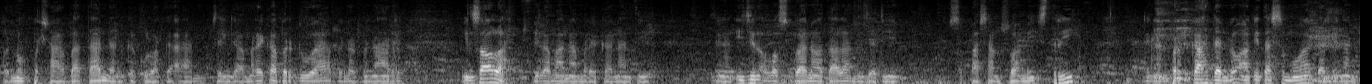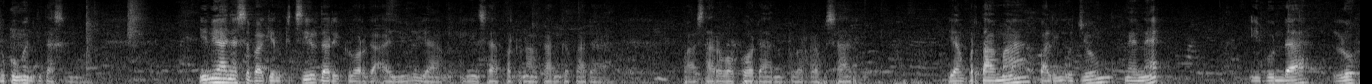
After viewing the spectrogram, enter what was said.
penuh persahabatan dan kekeluargaan sehingga mereka berdua benar-benar insya Allah bila mana mereka nanti dengan izin Allah Subhanahu Wa Taala menjadi sepasang suami istri dengan berkah dan doa kita semua dan dengan dukungan kita semua. Ini hanya sebagian kecil dari keluarga Ayu yang ingin saya perkenalkan kepada Pak Sarwoko dan keluarga besar. Yang pertama paling ujung nenek Ibunda Luh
